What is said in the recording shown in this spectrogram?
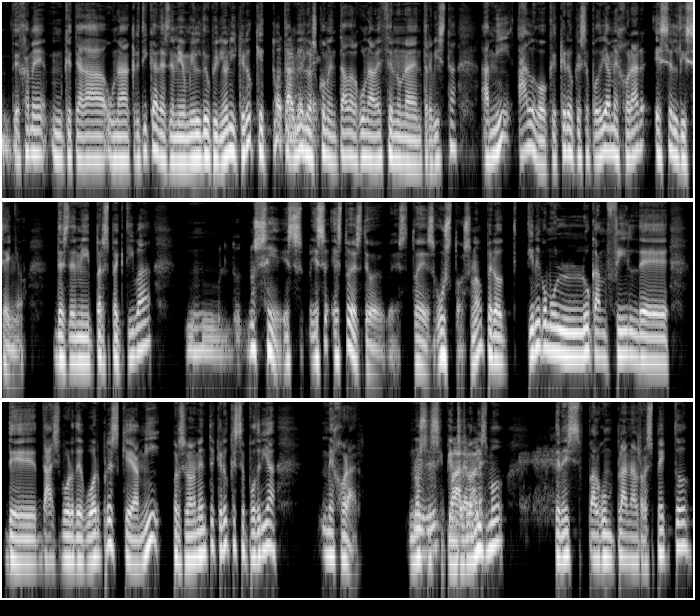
Déjame mm, que te haga una crítica desde mi humilde opinión y creo que tú también lo has comentado alguna vez en una entrevista. A mí algo que creo que se podría mejorar es el diseño. Desde mi perspectiva, mm, no sé, es, esto, es esto es gustos, ¿no? Pero tiene como un look and feel de, dashboard de WordPress que a mí personalmente creo que se podría mejorar. No sé si piensas lo mismo. ¿Tenéis algún plan al respecto?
